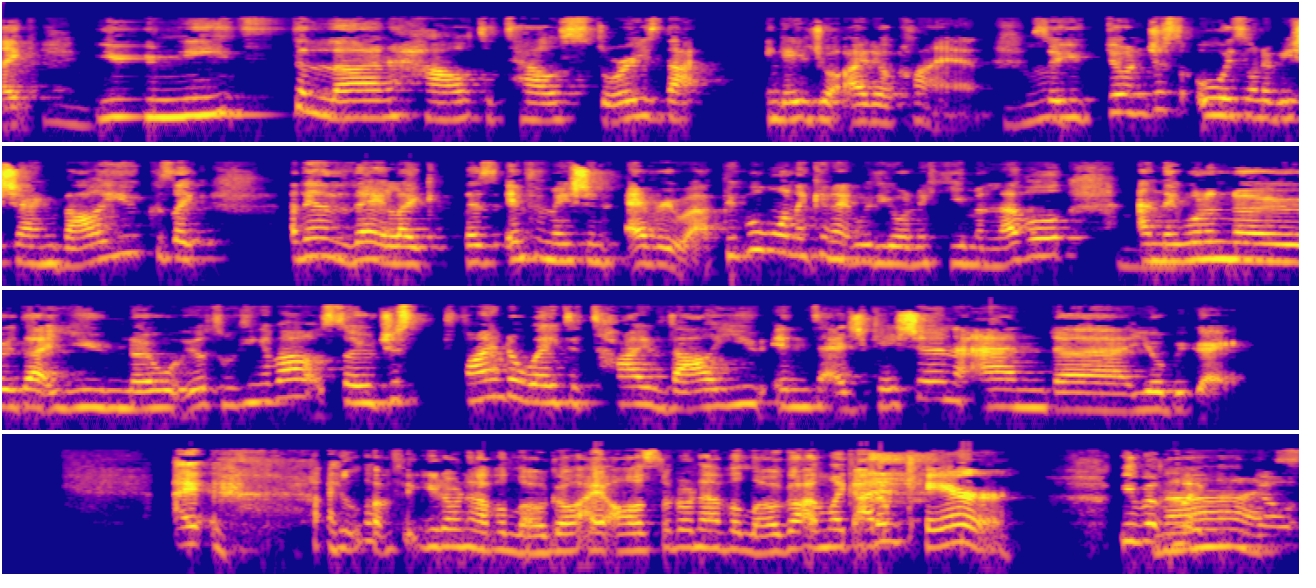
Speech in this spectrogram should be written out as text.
Like mm. you need to learn how to tell stories that engage your ideal client. Mm-hmm. So you don't just always want to be sharing value because like at the end of the day, like there's information everywhere. People want to connect with you on a human level mm-hmm. and they want to know that you know what you're talking about. So just find a way to tie value into education and uh, you'll be great. I I love that you don't have a logo. I also don't have a logo. I'm like, I don't care. You, nice. like, you know,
